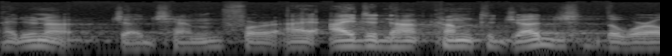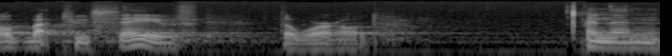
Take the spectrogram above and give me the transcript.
I do not judge him, for I, I did not come to judge the world, but to save the world. And then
